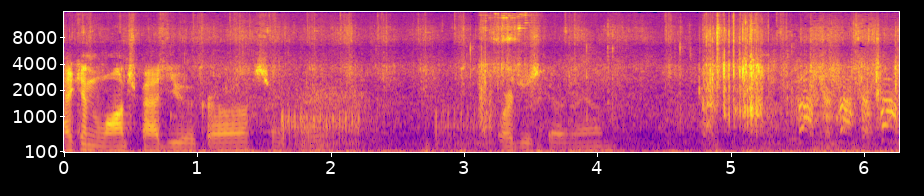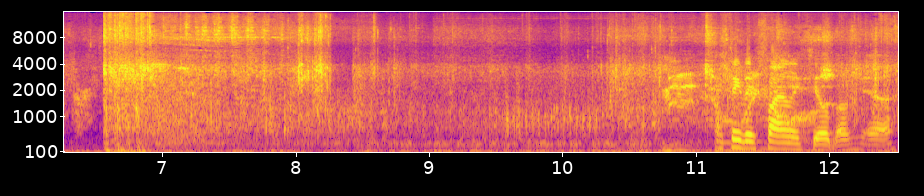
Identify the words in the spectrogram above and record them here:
I can launch pad you across right there. Or just go around. Faster, faster, faster! I think they finally killed them, yeah.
